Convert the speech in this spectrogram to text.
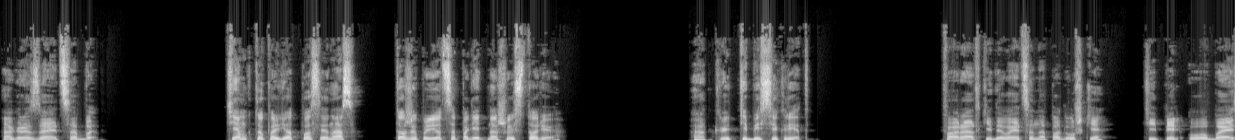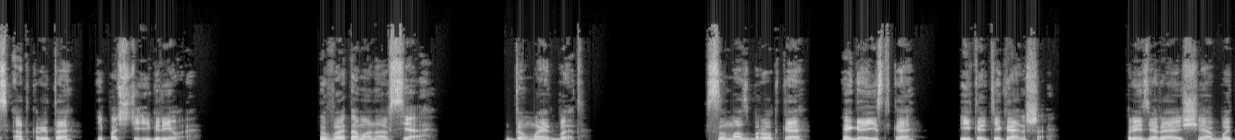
Огрызается Бет. Тем, кто придет после нас, тоже придется подеть нашу историю. Открыть тебе секрет. Фара откидывается на подушке, теперь улыбаясь открыто и почти игриво. В этом она вся, думает Бет. Сумасбродка, эгоистка и критиканша, презирающая быт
